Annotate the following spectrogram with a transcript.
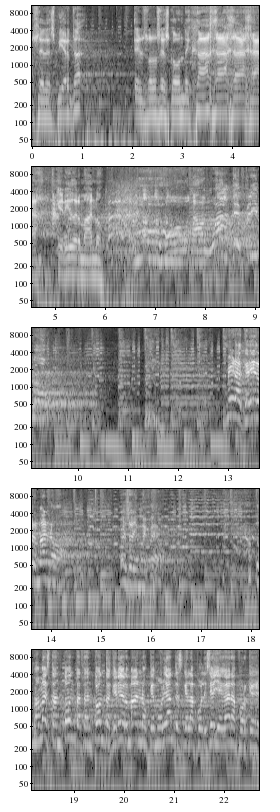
se despierta, el sol se esconde. Ja, ja, ja, ja. Querido hermano. ¡Aguante, primo! Mira, querido hermano. Eso es muy feo. Tu mamá es tan tonta, tan tonta, querido hermano, que murió antes que la policía llegara porque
